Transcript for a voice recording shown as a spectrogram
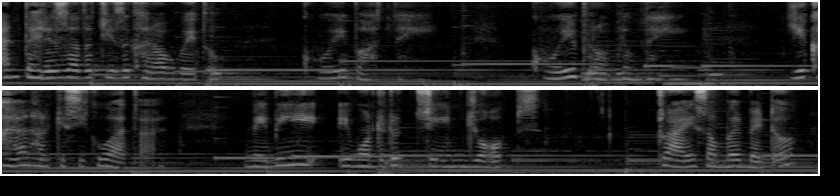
and पहले से ज़्यादा चीज़ें खराब हो गई तो? कोई बात नहीं, कोई प्रॉब्लम नहीं। ये ख्याल हर किसी को आता है। Maybe you wanted to change jobs try somewhere better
